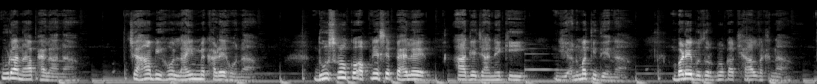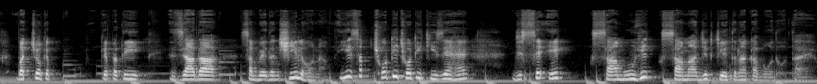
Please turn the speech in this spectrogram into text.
कूड़ा ना फैलाना, जहाँ भी हो लाइन में खड़े होना, दूसरों को अपने से पहले आगे जाने की ये अनुमति देना, बड़े बुज़ुर्गों का ख्याल रखना, बच्चों के के प्रति ज़्यादा संवेदनशील होना। ये सब छोटी छोटी चीज़ें हैं जिससे एक सामूहिक, सामाजिक चेतना का बोध होता है।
